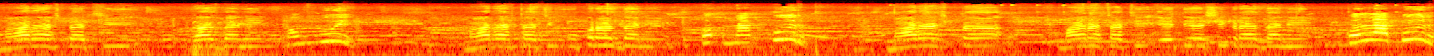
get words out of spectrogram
महाराष्ट्राची राजधानी. मुंबई. महाराष्ट्राची उपराजधानी. नागपूर. महाराष्ट्र महाराष्ट्राची ऐतिहासिक राजधानी. कोल्हापूर.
